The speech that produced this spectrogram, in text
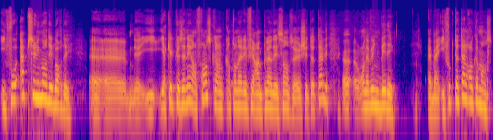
il faut absolument déborder. Euh, il y a quelques années en France, quand, quand on allait faire un plein d'essence chez Total, on avait une BD. Eh ben, il faut que Total recommence.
